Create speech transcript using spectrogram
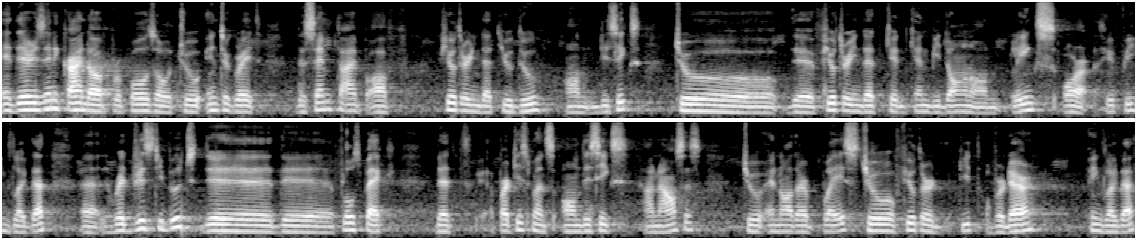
and there is any kind of proposal to integrate the same type of filtering that you do on DE-CIX to the filtering that can, can be done on links or things like that. Uh, redistribute the, the flow spec that participants on DE-CIX announces to another place to filter it over there, things like that.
